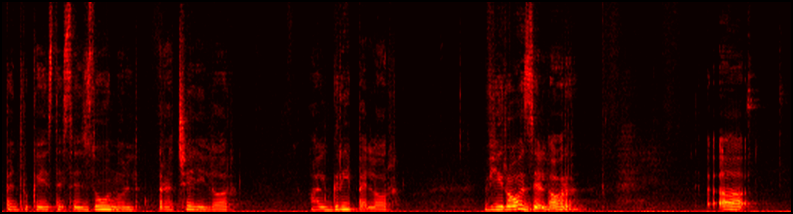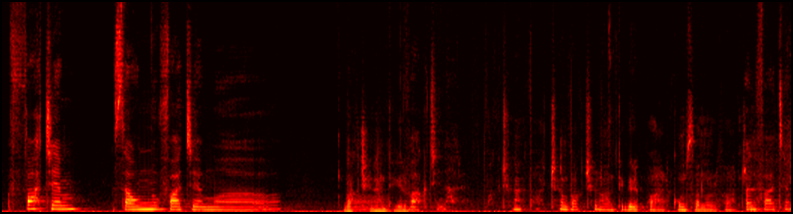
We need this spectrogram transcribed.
pentru că este sezonul răcelilor, al gripelor, virozelor. Uh, facem sau nu facem uh, vaccin antigripal. vaccinare? Vaccinare, facem vaccin antigripal. Cum să nu-l facem? Îl facem?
